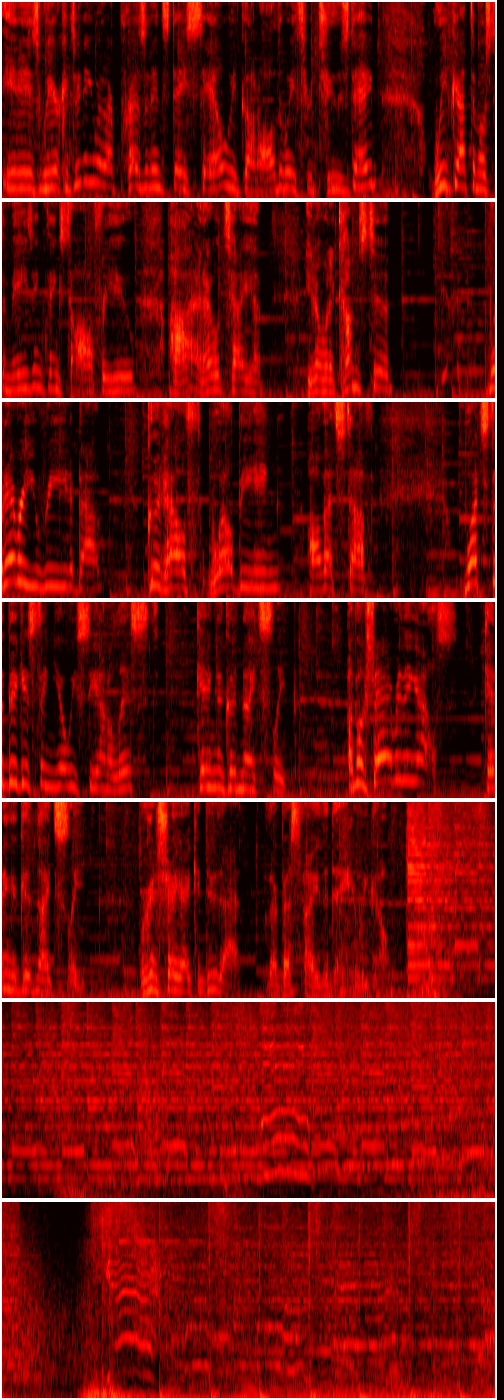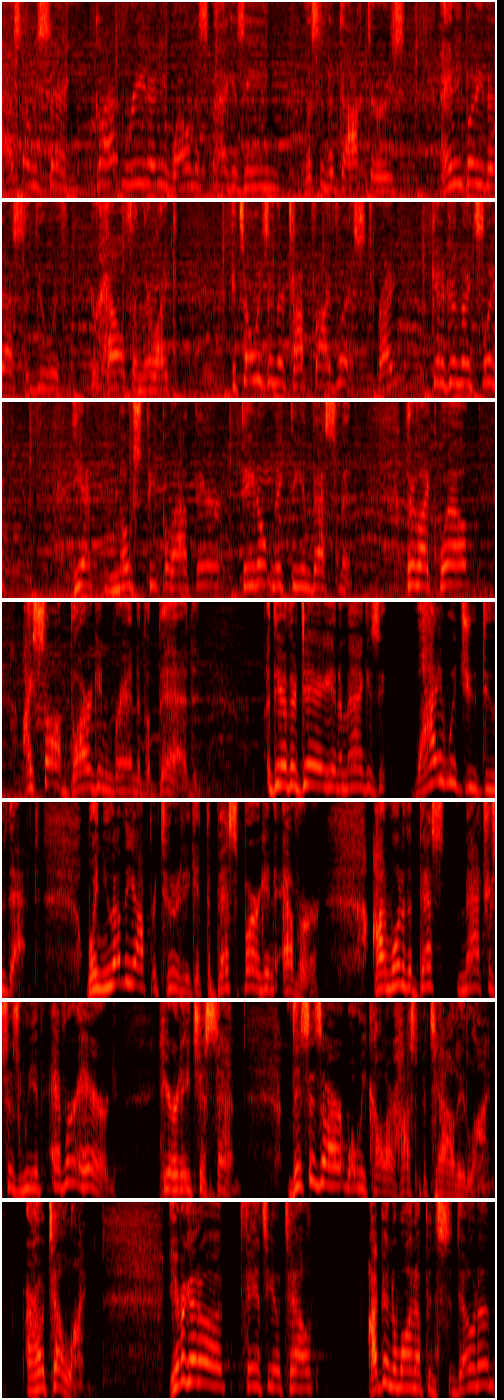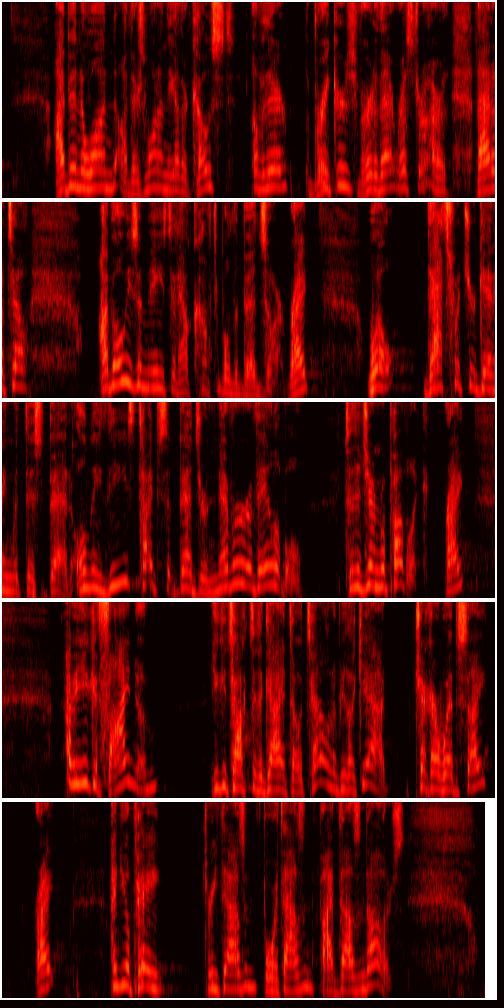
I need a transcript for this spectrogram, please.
It is, we are continuing with our President's Day sale. We've gone all the way through Tuesday. We've got the most amazing things to offer you. Uh, and I will tell you, you know, when it comes to whatever you read about good health, well-being, all that stuff, what's the biggest thing you always see on a list? Getting a good night's sleep. Amongst everything else, getting a good night's sleep. We're gonna show you I can do that with our best value of the day. Here we go. Saying, go out and read any wellness magazine, listen to doctors, anybody that has to do with your health, and they're like, it's always in their top five list, right? Get a good night's sleep. Yet most people out there, they don't make the investment. They're like, well, I saw a bargain brand of a bed the other day in a magazine. Why would you do that? When you have the opportunity to get the best bargain ever on one of the best mattresses we have ever aired here at HSN. This is our, what we call our hospitality line, our hotel line. You ever go to a fancy hotel? I've been to one up in Sedona. I've been to one, oh, there's one on the other coast over there, the Breakers. You've heard of that restaurant or that hotel? I'm always amazed at how comfortable the beds are, right? Well, that's what you're getting with this bed. Only these types of beds are never available to the general public, right? I mean, you could find them. You could talk to the guy at the hotel and he'll be like, yeah, check our website, right? And you'll pay $3,000, $4,000, $5,000.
